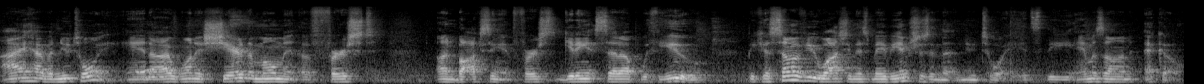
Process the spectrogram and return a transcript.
I have a new toy and I want to share the moment of first unboxing it, first getting it set up with you because some of you watching this may be interested in that new toy. It's the Amazon Echo.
